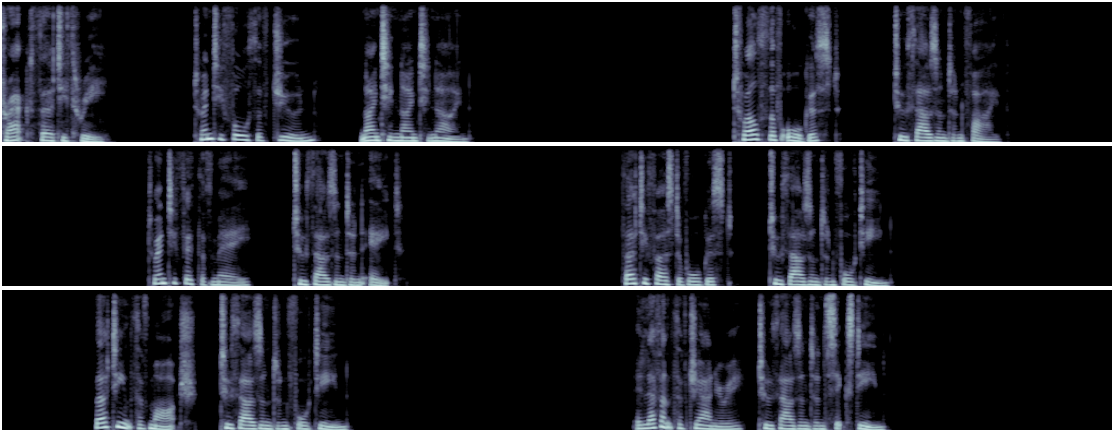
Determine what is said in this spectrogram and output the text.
Track 33. 24th of June, 1999. 12th of August, 2005. 25th of May, 2008. 31st of August, 2014. 13th of March, 2014. 11th of January, 2016.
